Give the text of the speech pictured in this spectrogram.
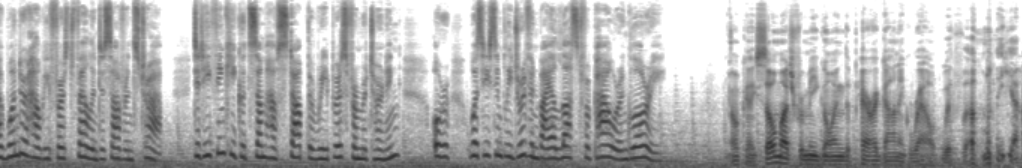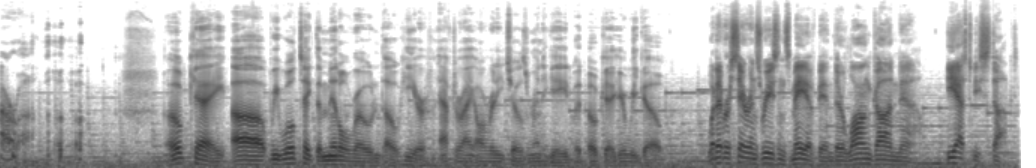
I wonder how he first fell into Sovereign's trap. Did he think he could somehow stop the Reapers from returning? Or was he simply driven by a lust for power and glory? Okay, so much for me going the paragonic route with uh, Liara. okay, uh, we will take the middle road, though, here, after I already chose Renegade, but okay, here we go. Whatever Saren's reasons may have been, they're long gone now. He has to be stopped.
